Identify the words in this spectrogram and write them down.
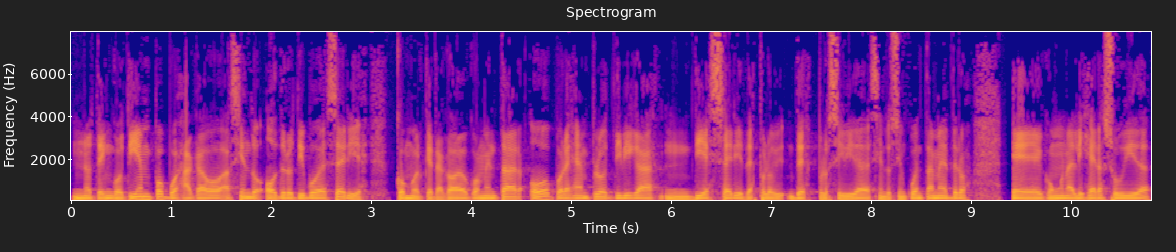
no tengo tiempo, pues acabo haciendo otro tipo de series como el que te acabo de comentar, o por ejemplo, típicas 10 mm, series de, explosividad de 150 metros eh, con una ligera subida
